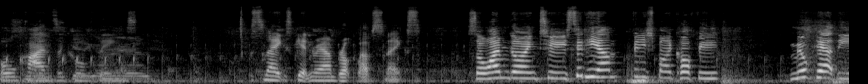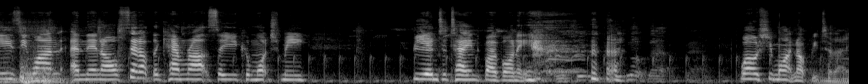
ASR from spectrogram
all kinds of cool things. Snakes getting around, Brock loves snakes. So I'm going to sit here, finish my coffee, milk out the easy one, and then I'll set up the camera so you can watch me be entertained by Bonnie. Well, she, she's not that bad. well, she might not be today.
